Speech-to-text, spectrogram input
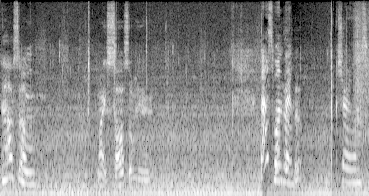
They have some like sauce on here. That's one thing. Sure, let me see.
